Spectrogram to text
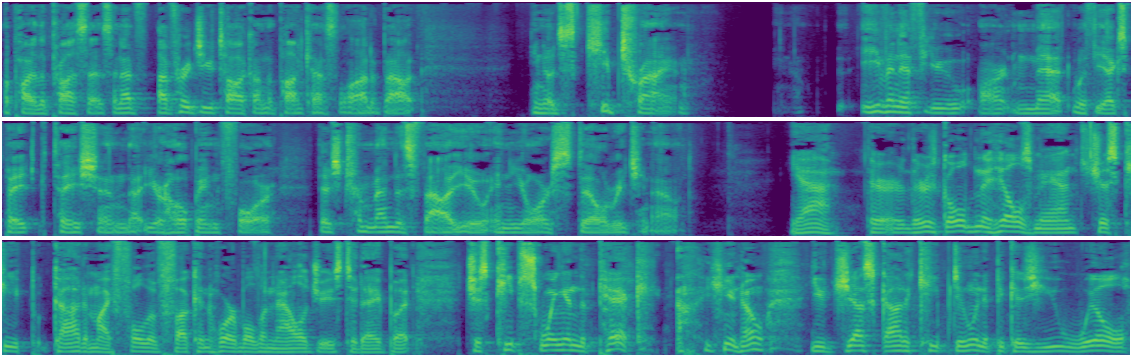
a part of the process. And I've I've heard you talk on the podcast a lot about, you know, just keep trying. You know, even if you aren't met with the expectation that you're hoping for, there's tremendous value in your still reaching out. Yeah, there, there's gold in the hills, man. Just keep, God, am I full of fucking horrible analogies today, but just keep swinging the pick. you know, you just got to keep doing it because you will,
